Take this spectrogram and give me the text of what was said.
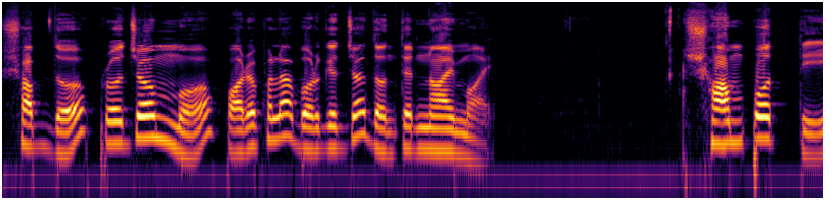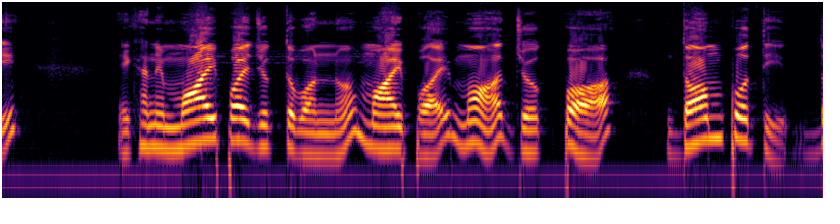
শব্দ প্রজন্ম পরফলা বর্গের জ দন্তের নয়ময়। সম্পত্তি, এখানে ময় পয় যুক্ত বর্ণ ময় পয় ম যোগ প, দম্পতি, দ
